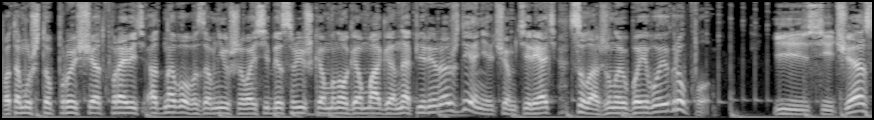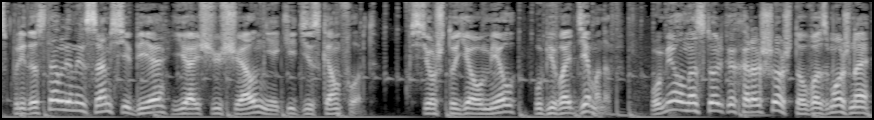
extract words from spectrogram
Потому что проще отправить одного возомнившего о себе слишком много мага на перерождение, чем терять слаженную боевую группу. И сейчас, предоставленный сам себе, я ощущал некий дискомфорт. Все, что я умел, убивать демонов. Умел настолько хорошо, что, возможно,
